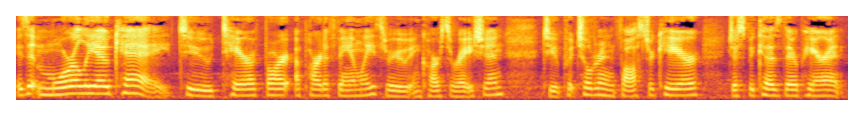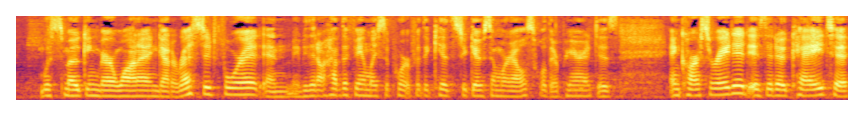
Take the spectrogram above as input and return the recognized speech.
is it morally okay to tear apart, apart a family through incarceration, to put children in foster care just because their parent was smoking marijuana and got arrested for it, and maybe they don't have the family support for the kids to go somewhere else while their parent is incarcerated? Is it okay to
